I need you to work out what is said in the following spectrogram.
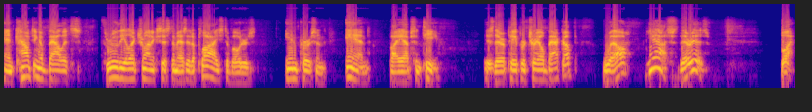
and counting of ballots through the electronic system as it applies to voters in person and by absentee. Is there a paper trail backup? Well, yes, there is. But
